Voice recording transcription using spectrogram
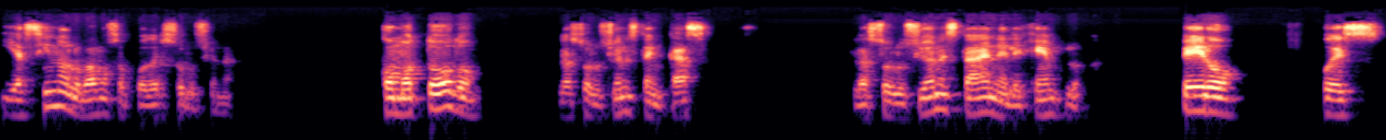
y así no lo vamos a poder solucionar. Como todo, la solución está en casa. La solución está en el ejemplo. Pero, pues,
